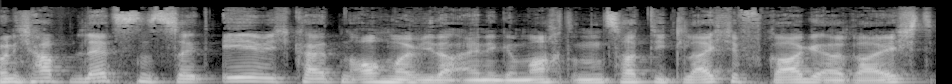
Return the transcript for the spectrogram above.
Und ich habe letztens seit Ewigkeiten auch mal wieder eine gemacht und uns hat die gleiche Frage erreicht.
